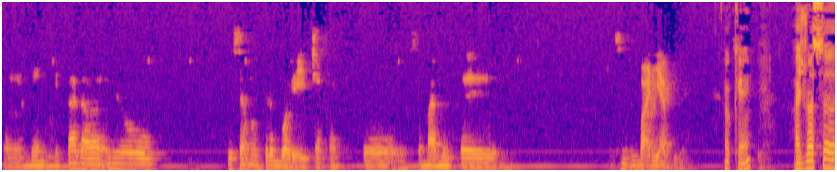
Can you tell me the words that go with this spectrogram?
uh, nelimitat, dar eu pusem întrebări aici, pentru că sunt mai multe variabile. Ok. Aș vrea să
